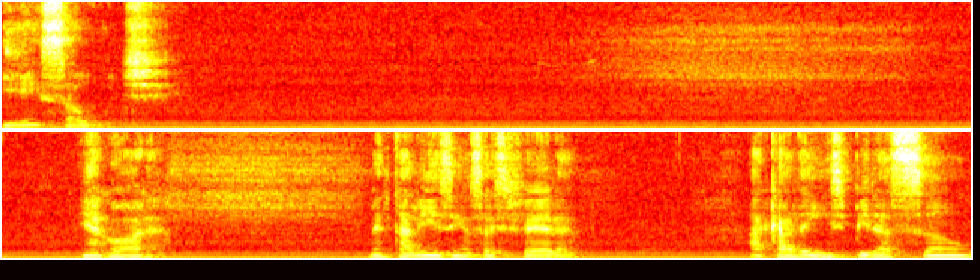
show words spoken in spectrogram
e em saúde. E agora, mentalizem essa esfera a cada inspiração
